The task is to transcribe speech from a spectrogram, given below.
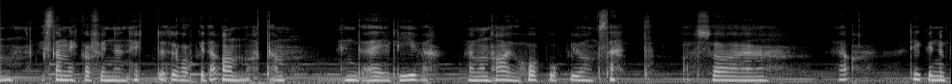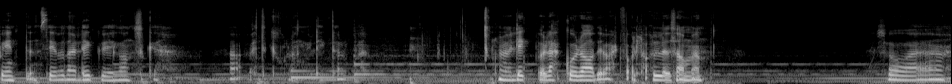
an. Hvis de ikke har funnet en hytte, så går ikke det an at de enda er i live. Men man har jo håp opp uansett. Og så eh, ja, ligger under på intensiv, og der ligger vi ganske Jeg vet ikke hvor lenge vi ligger der oppe. Men vi ligger på rekke og rad i hvert fall, alle sammen. Så eh,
